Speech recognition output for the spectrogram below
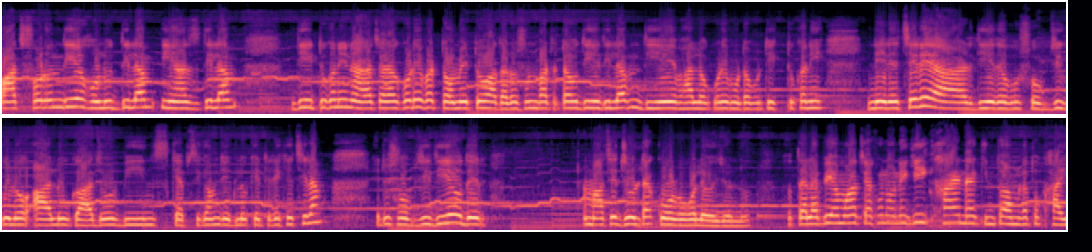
পাঁচ ফোড়ন দিয়ে হলুদ দিলাম, পেঁয়াজ দিলাম দিয়ে একটুখানি নাড়াচাড়া করে এবার টমেটো, আদা, রসুন বাটাটাও দিয়ে দিলাম। দিয়ে ভালো করে মোটামুটি একটুখানি নেড়ে চেড়ে আর দিয়ে দেবো সবজিগুলো, আলু, গাজর, বিনস, ক্যাপসিকাম যেগুলো কেটে রেখেছিলাম। একটু সবজি দিয়ে ওদের মাছের ঝোলটা করব বলে ওই জন্য। তো তেলাপিয়া মাছ এখন অনেকেই খায় না, কিন্তু আমরা তো খাই।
